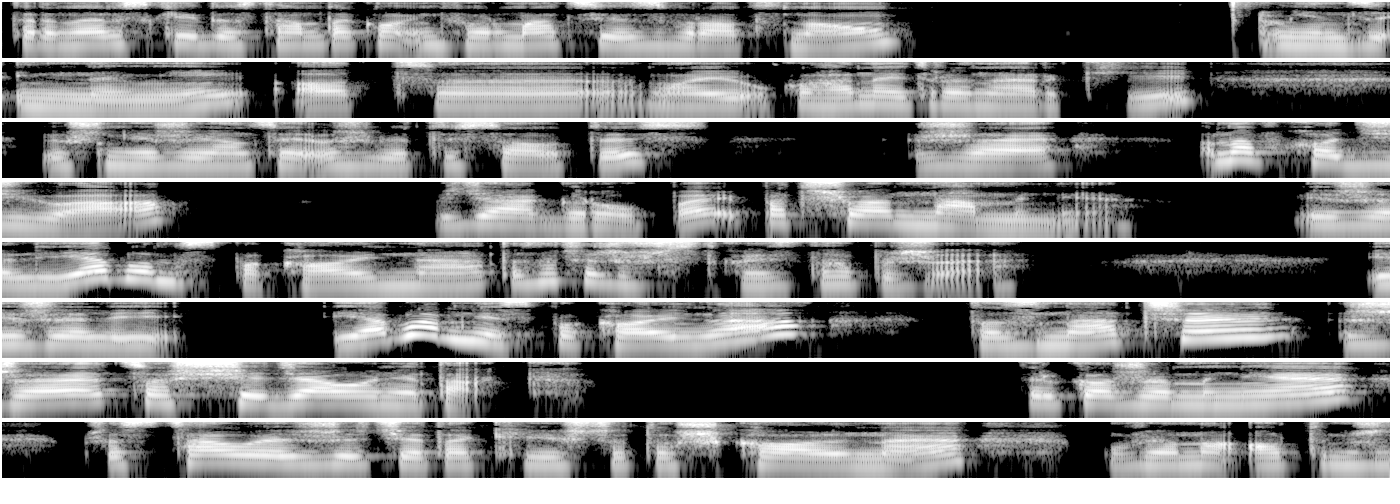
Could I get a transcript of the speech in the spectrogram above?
trenerskiej dostałam taką informację zwrotną, między innymi od e, mojej ukochanej trenerki, już nieżyjącej Elżbiety Sołtys, że ona wchodziła, widziała grupę i patrzyła na mnie. Jeżeli ja byłam spokojna, to znaczy, że wszystko jest dobrze. Jeżeli ja byłam niespokojna, to znaczy, że coś się działo nie tak. Tylko, że mnie przez całe życie, takie jeszcze to szkolne, mówiono o tym, że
